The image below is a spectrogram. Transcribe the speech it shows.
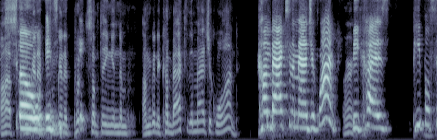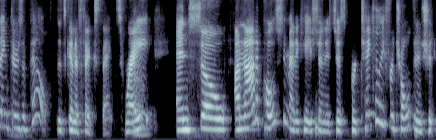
have, so I'm gonna, I'm gonna put it, something in the i'm gonna come back to the magic wand come back to the magic wand right. because people think there's a pill that's going to fix things, right? And so I'm not opposed to medication. It's just particularly for children should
